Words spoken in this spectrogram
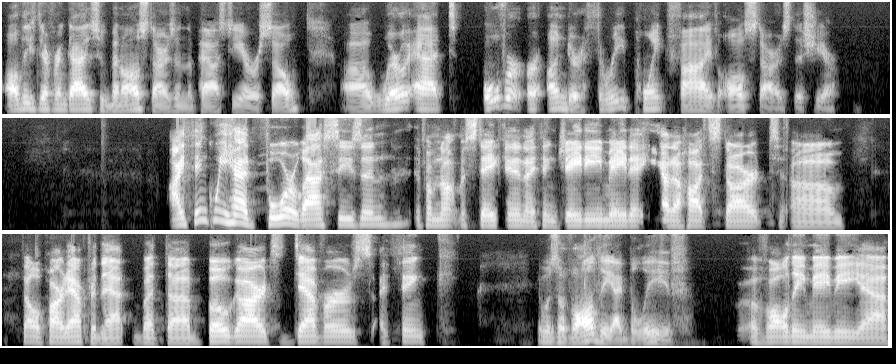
all these different guys who've been All Stars in the past year or so. Uh, we're at over or under 3.5 All Stars this year. I think we had four last season, if I'm not mistaken. I think JD made it. He had a hot start. Um, fell apart after that. But uh, Bogaerts, Devers, I think it was Eovaldi, I believe. Eovaldi, maybe, yeah.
